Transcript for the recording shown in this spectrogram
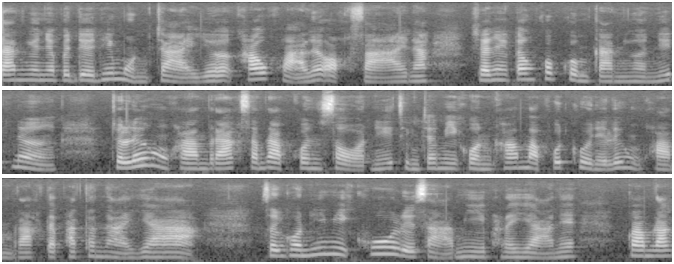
การเงินยังเป็นเดือนที่หมุนจ่ายเยอะเข้าขวาและออกซ้ายนะฉันยังต้องควบคุมการเงินนิดหนึ่งส่วนเรื่องของความรักสำหรับคนโสดนี้ถึงจะมีคนเข้ามาพูดคุยในเรื่องของความรักแต่พัฒนายาก ส่วนคนที่มีคู่หรือสามีภรรยาเนี่ยความรัก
